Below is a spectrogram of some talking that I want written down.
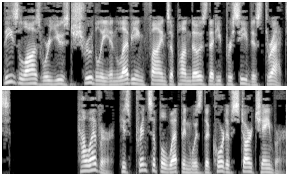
These laws were used shrewdly in levying fines upon those that he perceived as threats. However, his principal weapon was the Court of Star Chamber.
